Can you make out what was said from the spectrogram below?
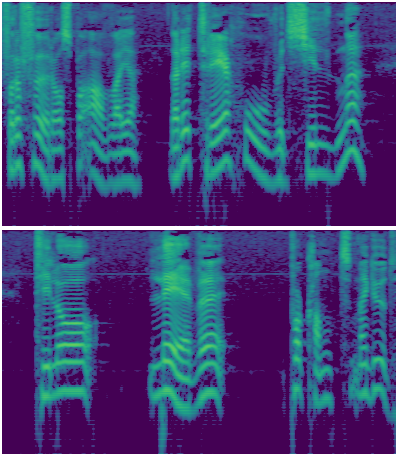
for å føre oss på avveie. Det er de tre hovedkildene til å leve på kant med Gud.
